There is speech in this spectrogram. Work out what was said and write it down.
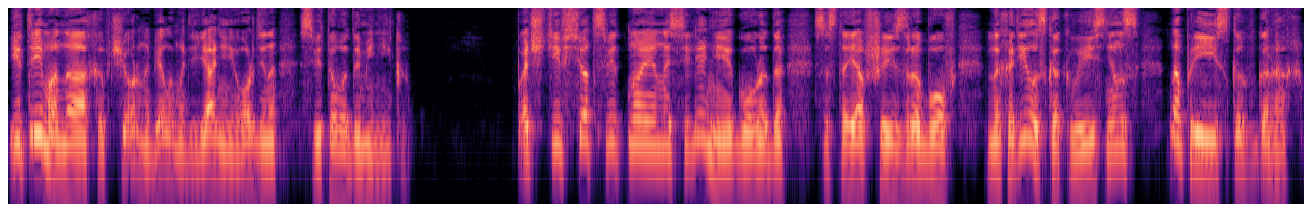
и три монаха в черно-белом одеянии ордена святого Доминика. Почти все цветное население города, состоявшее из рабов, находилось, как выяснилось, на приисках в горах.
